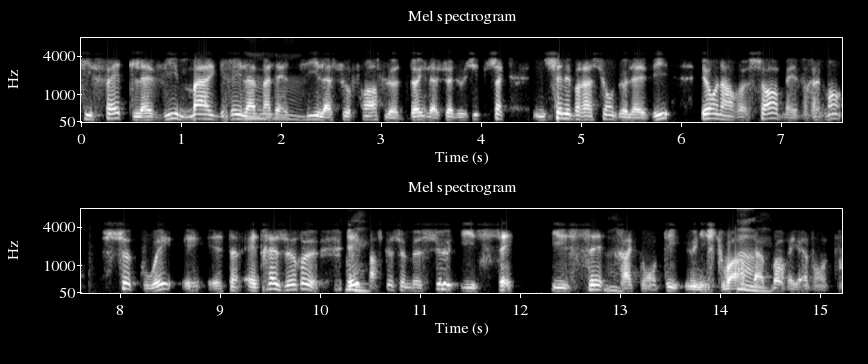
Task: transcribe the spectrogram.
qui fête la vie malgré la mm-hmm. maladie, la souffrance, le deuil, la jalousie, tout ça, une célébration de la vie. Et on en ressort, mais vraiment secoué et, et, très heureux. Et parce que ce monsieur, il sait il sait raconter une histoire ah, d'abord et avant tout.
